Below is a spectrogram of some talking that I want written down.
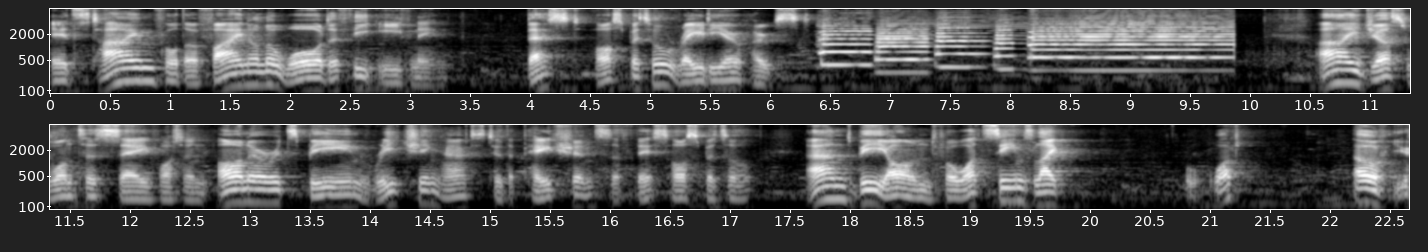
It's time for the final award of the evening Best Hospital Radio Host. I just want to say what an honor it's been reaching out to the patients of this hospital and beyond for what seems like. What? Oh, you,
